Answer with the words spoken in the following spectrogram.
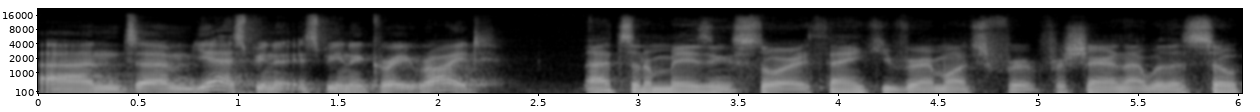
and um, yeah, it's been it's been a great ride. That's an amazing story. Thank you very much for, for sharing that with us. So,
